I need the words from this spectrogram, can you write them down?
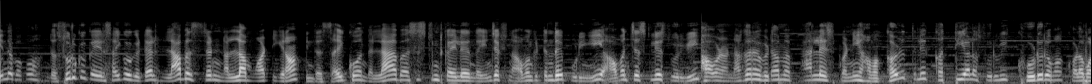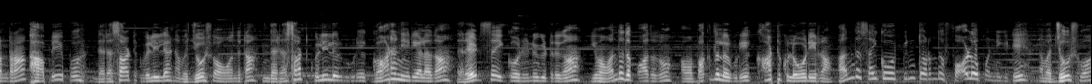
இந்த பக்கம் இந்த சுருக்கு கயிறு சைக்கோ கிட்ட லேப் அசிஸ்டன்ட் நல்லா மாட்டிக்கிறான். இந்த சைக்கோ அந்த லேப் அசிஸ்டன்ட் கையில இருந்த இன்ஜெக்ஷன் அவன் கிட்ட இருந்தே புடுங்கி அவன் செஸ்ட்லயே சுருவி அவனை நகர விடாம பேரலைஸ் பண்ணி அவன் கழுத்திலே கத்தியால சுருவி கொடூரமா கொலை பண்றான். அப்படியே இப்போ இந்த ரெசார்ட்டுக்கு வெளியில நம்ம ஜோஷுவா வந்துட்டான். இந்த ரெசார்ட் வெளியில இருக்கக்கூடிய கார்டன் ஏரியால தான் ரெட் சைக்கோ நின்னுகிட்டு இருக்கான். இவன் வந்ததை பார்த்ததும் அவன் பக்கத்துல இருக்கக்கூடிய காட்டுக்குள்ள ஓடிடுறான். அந்த சைக்கோவை பின்தொடர்ந்து ஃபாலோ பண்ணிக்கிட்டே நம்ம ஜோஷுவா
